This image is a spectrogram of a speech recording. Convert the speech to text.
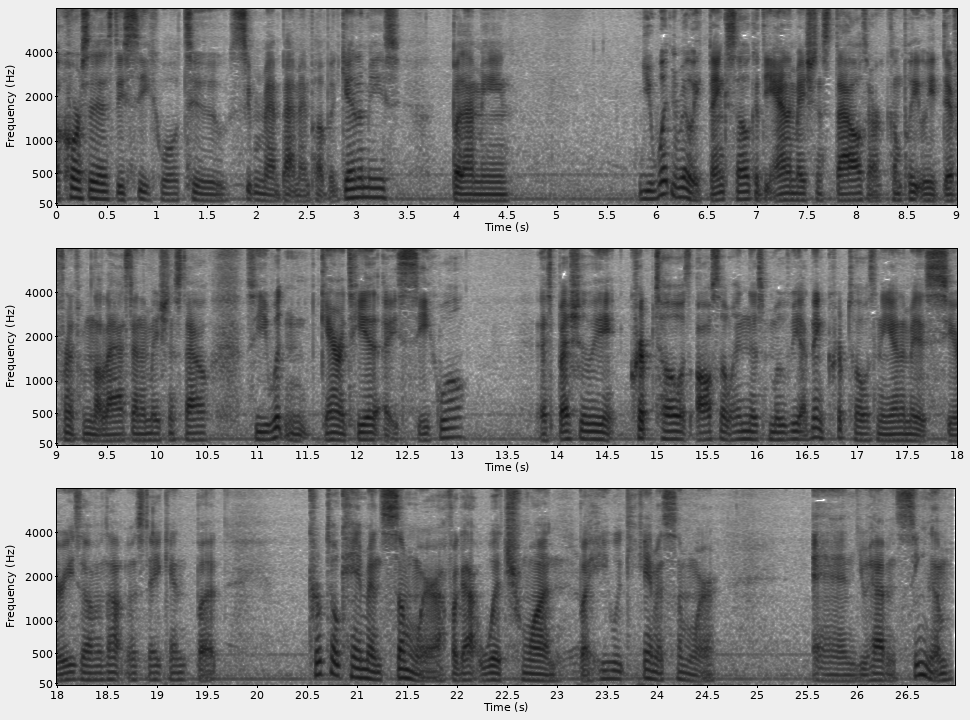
Of course, it is the sequel to Superman Batman Public Enemies, but I mean, you wouldn't really think so because the animation styles are completely different from the last animation style. So you wouldn't guarantee it a sequel. Especially Krypto is also in this movie. I think Krypto was in the animated series, if I'm not mistaken. But Krypto came in somewhere. I forgot which one. But he, he came in somewhere. And you haven't seen him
